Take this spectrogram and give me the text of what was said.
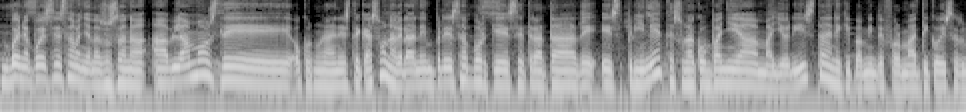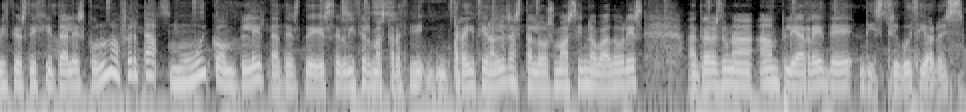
Bueno, pues esta mañana, Susana, hablamos de, o con una en este caso, una gran empresa porque se trata de Sprinet. Es una compañía mayorista en equipamiento informático y servicios digitales con una oferta muy completa, desde servicios más tradi- tradicionales hasta los más innovadores, a través de una amplia red de distribuciones.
